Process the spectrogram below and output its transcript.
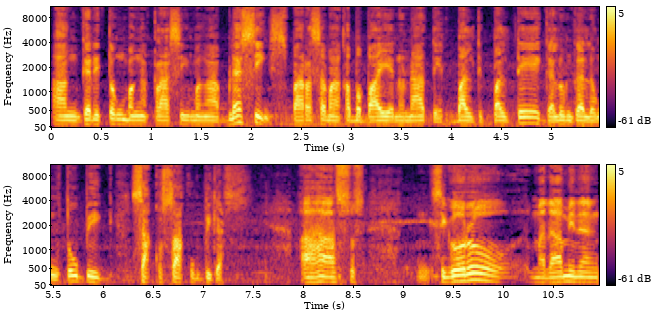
ang ganitong mga klaseng mga blessings para sa mga kababayan ho natin. Balde-balte, galon-galong tubig, sako-sakong bigas. Ah, sus- siguro madami ng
